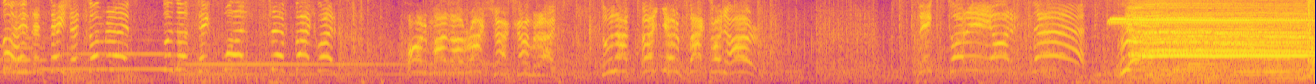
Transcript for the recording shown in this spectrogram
No hesitation, comrades! Do not take one step backwards! For Mother Russia, comrades! Do not turn your back on her! Victory or death! Report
